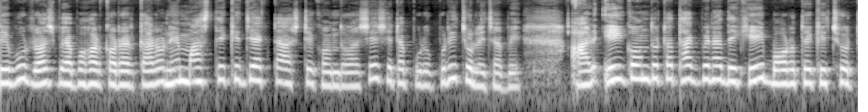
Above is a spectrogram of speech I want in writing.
লেবুর রস ব্যবহার করার কারণে মাছ থেকে যে একটা আষ্টে গন্ধ আসে সেটা পুরোপুরি চলে যাবে। আর এই গন্ধটা থাকবে না দেখেই বড় থেকে ছোট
